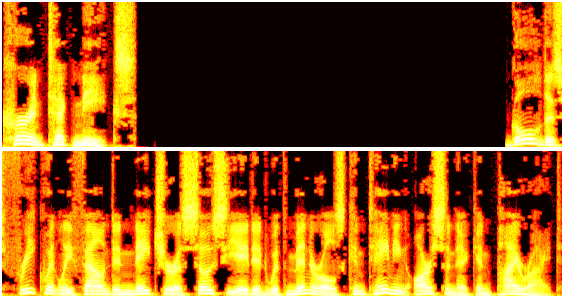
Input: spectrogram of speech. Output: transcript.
Current techniques Gold is frequently found in nature associated with minerals containing arsenic and pyrite.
